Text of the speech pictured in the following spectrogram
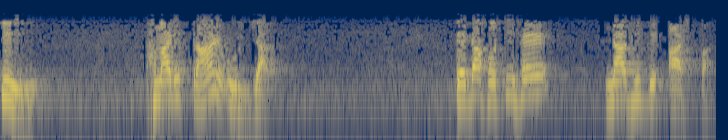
कि हमारी प्राण ऊर्जा पैदा होती है नाभि के आसपास,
